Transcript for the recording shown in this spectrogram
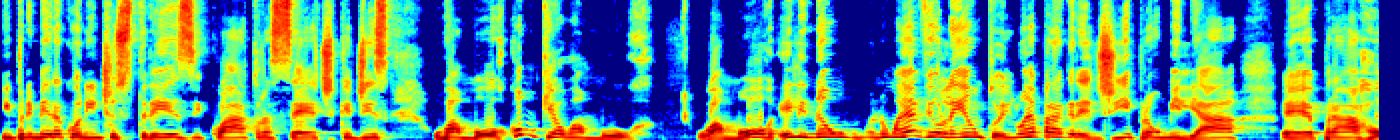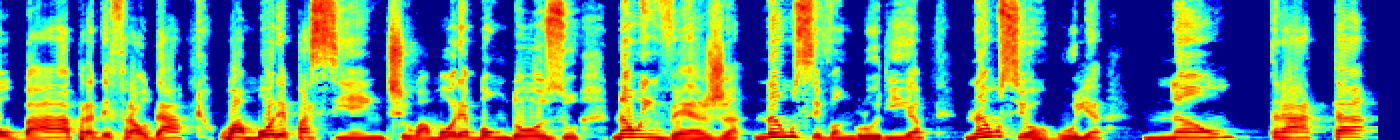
em 1 Coríntios 13, 4 a 7, que diz: o amor. Como que é o amor? O amor, ele não, não é violento, ele não é para agredir, para humilhar, é, para roubar, para defraudar. O amor é paciente, o amor é bondoso, não inveja, não se vangloria, não se orgulha, não trata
